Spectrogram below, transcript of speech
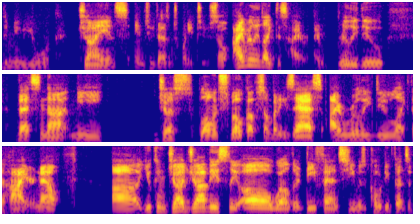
the New York Giants in 2022. So I really like this hire. I really do. That's not me just blowing smoke up somebody's ass. I really do like the hire. Now, uh, you can judge obviously. Oh well, their defense. He was a co-defensive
